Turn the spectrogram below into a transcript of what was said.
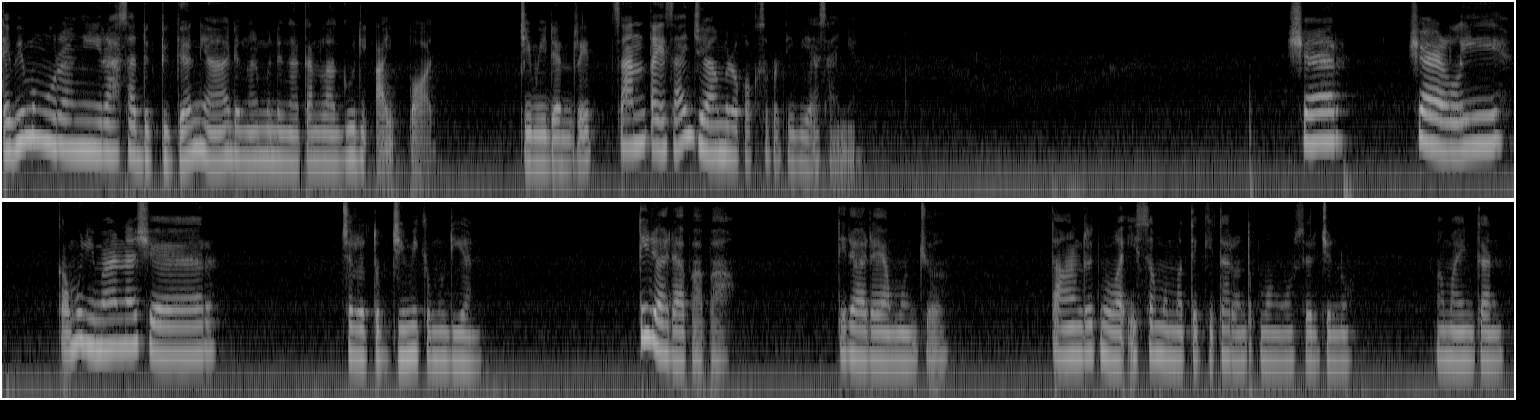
Tebi mengurangi rasa deg-degannya dengan mendengarkan lagu di iPod. Jimmy dan Reed santai saja merokok seperti biasanya. Share, Shirley, kamu di mana, Sher? Celetuk Jimmy kemudian. Tidak ada apa-apa. Tidak ada yang muncul. Tangan Reed mulai iseng memetik gitar untuk mengusir jenuh. Memainkan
